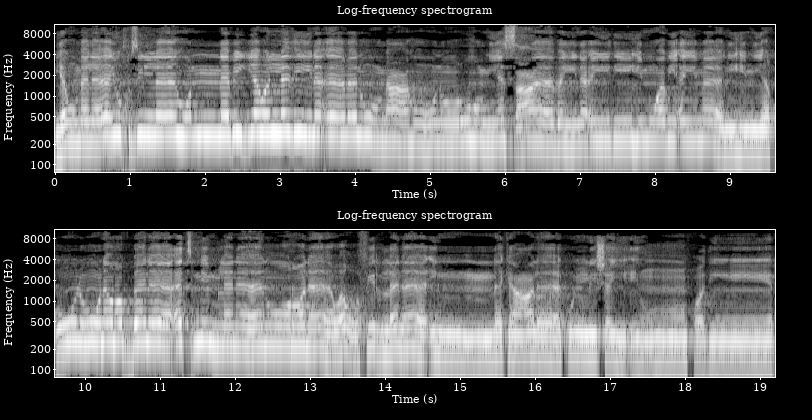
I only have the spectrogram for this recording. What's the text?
يوم لا يخزي الله النبي والذين آمنوا معه نورهم يسعى بين أيديهم وبأيمانهم يقولون ربنا أتمم لنا نورنا واغفر لنا إنك على كل شيء قدير.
